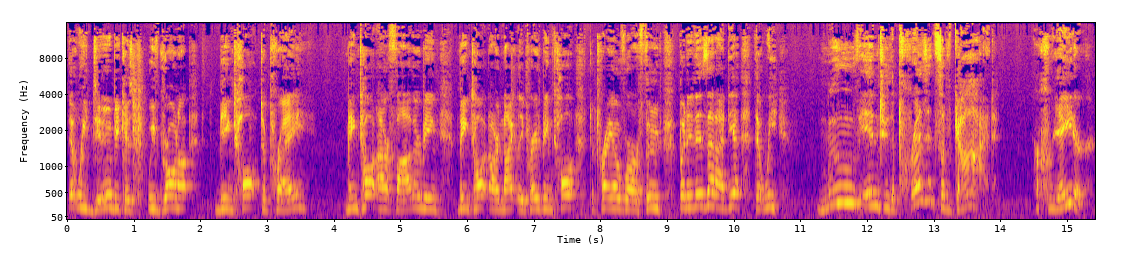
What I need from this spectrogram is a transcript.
that we do because we've grown up being taught to pray, being taught our Father, being, being taught our nightly prayers, being taught to pray over our food, but it is that idea that we move into the presence of God, our Creator,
